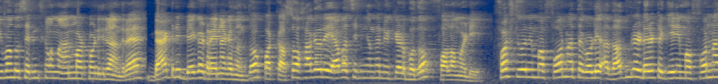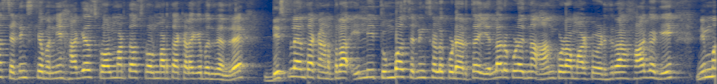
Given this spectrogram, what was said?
ಈ ಒಂದು ಸೆಟ್ಟಿಂಗ್ಸ್ ಗಳನ್ನ ಆನ್ ಮಾಡ್ಕೊಂಡಿದ್ರೆ ಅಂದ್ರೆ ಬ್ಯಾಟ್ರಿ ಬೇಗ ಡ್ರೈನ್ ಆಗೋದಂತೂ ಪಕ್ಕ. ಸೊ ಹಾಗಾದ್ರೆ ಯಾವ ಸೆಟ್ಟಿಂಗ್ ಅಂತ ನೀವು ಕೇಳಬಹುದು ಫಾಲೋ ಮಾಡಿ. ಫಸ್ಟ್ ನಿಮ್ಮ ಫೋನ್ನ ತಗೊಳ್ಳಿ. ಅದಾದ್ಮೇಲೆ ಡೈರೆಕ್ಟ್ ಆಗಿ ನಿಮ್ಮ ಫೋನ್ನ ಸೆಟ್ಟಿಂಗ್ಸ್ಗೆ ಬನ್ನಿ. ಹಾಗೆ ಸ್ಕ್ರಾಲ್ ಮಾಡ್ತಾ ಸ್ಕ್ರಾಲ್ ಮಾಡ್ತಾ ಕಡೆಗೆ ಬಂದ್ರೆ ಅಂದ್ರೆ ಡಿಸ್ಪ್ಲೇ ಅಂತ ಕಾಣುತ್ತಲ್ಲ, ಇಲ್ಲಿ ತುಂಬಾ ಸೆಟ್ಟಿಂಗ್ಸ್ಗಳು ಕೂಡ ಇರುತ್ತೆ. ಎಲ್ಲರೂ ಕೂಡ ಇದನ್ನ ಆನ್ ಕೂಡ ಮಾಡ್ಕೊಂಡಿರ್ತೀರಾ? ಹಾಗಾಗಿ ನಿಮ್ಮ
